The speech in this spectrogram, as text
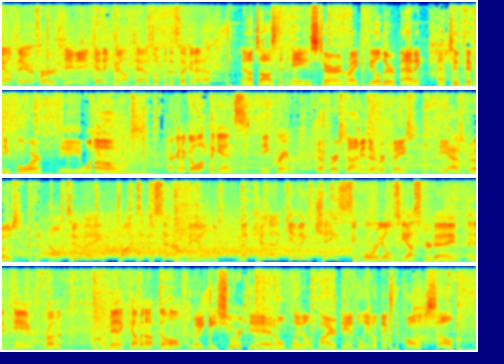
Out there for Urquidy, getting Mountcastle for the second half. Now it's Austin Hays' turn, right fielder, batting at 254. The one. Oh, They're going to go up against Dean Kremer. Yeah, first time he's ever faced the Astros. Altuve drives it to center field. McKenna giving chase. The Orioles yesterday, and it came from a man coming up to home. the way he sure did. Home plate umpire Dan Bellino makes the call himself.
